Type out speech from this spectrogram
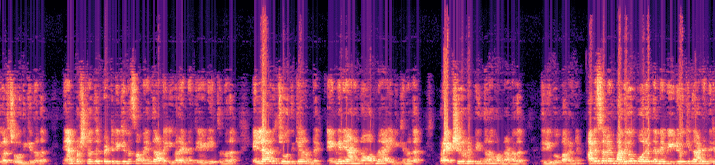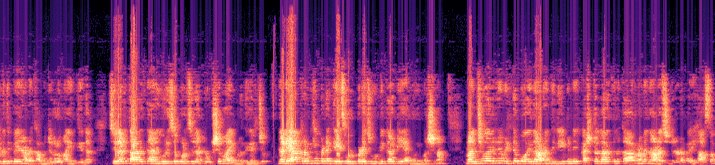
ഇവർ ചോദിക്കുന്നത്. ഞാൻ പ്രശ്നത്തിൽപ്പെട്ടിരിക്കുന്ന സമയത്താണ് ഇവർ എന്നെ തേടിയെത്തുന്നത്. എല്ലാവരും ചോദിക്കാറുണ്ട് എങ്ങനെയാണ് നോർമലായി ഇരിക്കുന്നത് പ്രേക്ഷകരുടെ പിന്തുണ കൊണ്ടാണത് ദിലീപ് പറഞ്ഞു. അതേസമയം പതിവ് പോലെ തന്നെ വീഡിയോയ്ക്ക് താഴെ നിരവധി പേരാണ് കമന്റുകളുമായി എത്തിയത്. ചിലർ താരത്തെ അനുകൂലിച്ചപ്പോൾ ചിലർ രൂക്ഷമായി പ്രതികരിച്ചു. നടി ആക്രമിക്കപ്പെട്ട കേസ് ഉൾപ്പെടെ ചൂണ്ടിക്കാട്ടിയായിരുന്നു വിമർശനം. മഞ്ജുവാരിനെ വിട്ടുപോയതാണ് ദിലീപിന്റെ കഷ്ടകാലത്തിന് കാരണമെന്നാണ് ചിലരുടെ പരിഹാസം.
